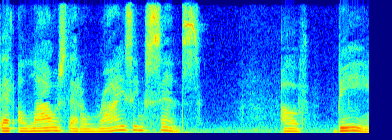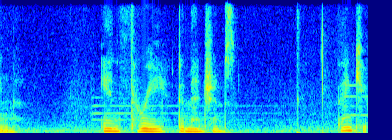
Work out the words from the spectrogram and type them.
that allows that arising sense of being in three dimensions. Thank you.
